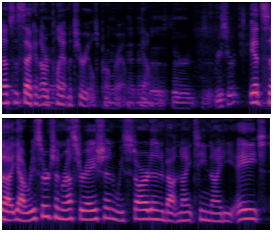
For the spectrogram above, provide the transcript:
that's the second our yeah. plant materials program and, and yeah the third is it research it's uh, yeah research and restoration we started in about 1998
